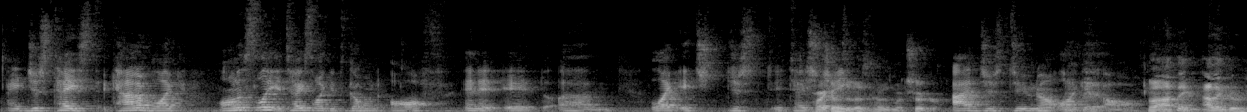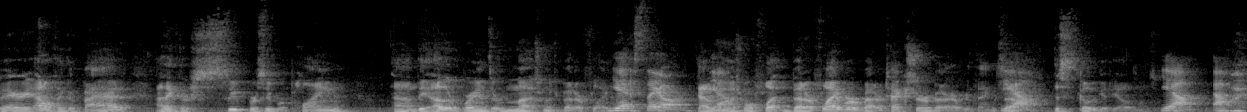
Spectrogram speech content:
it just tastes kind of like honestly, it tastes like it's going off, and it it um, like it's just it tastes Probably because it doesn't have as much sugar. I just do not like it at all. Well, I think I think they're very. I don't think they're bad. I think they're super super plain. Um, the other brands are much much better flavor. Yes, they are. Have yeah. much more fla- better flavor, better texture, better everything. So Yeah. just go get the other ones. Yeah, I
